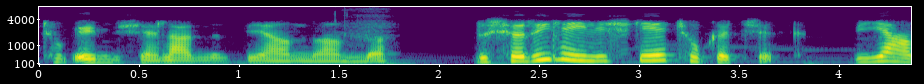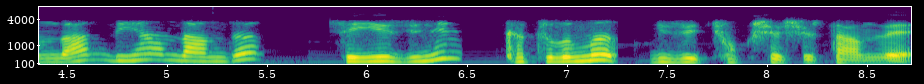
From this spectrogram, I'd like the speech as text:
çok endişelendim bir yandan da. Dışarıyla ilişkiye çok açık. Bir yandan bir yandan da seyircinin katılımı bizi çok şaşırtan ve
